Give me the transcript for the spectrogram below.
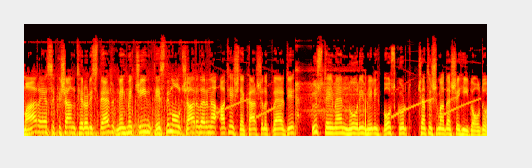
Mağaraya sıkışan teröristler Mehmetçiğin teslim ol çağrılarına ateşle karşılık verdi. Üsteğmen Nuri Melih Bozkurt çatışmada şehit oldu.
